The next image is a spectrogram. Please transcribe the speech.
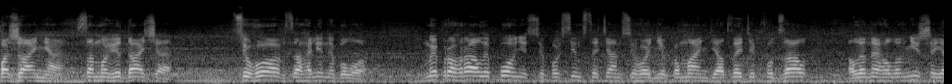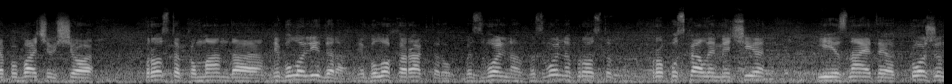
бажання, самовіддача. Цього взагалі не було. Ми програли повністю по всім статтям сьогодні в команді Атлетік Футзал, але найголовніше я побачив, що просто команда не було лідера, не було характеру. Безвольно, безвольно просто пропускали м'ячі. І знаєте, кожен,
